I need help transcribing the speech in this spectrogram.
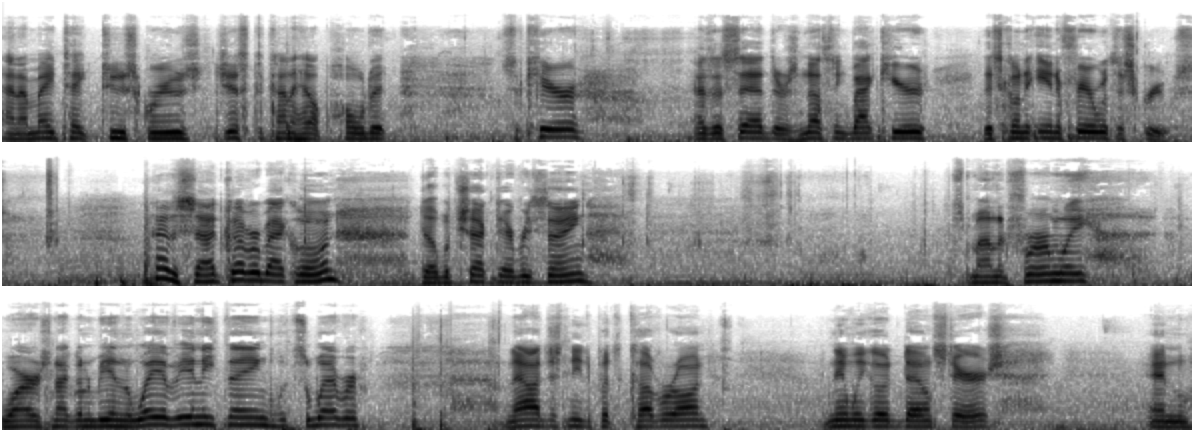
and I may take two screws just to kind of help hold it secure as I said there's nothing back here that's going to interfere with the screws have the side cover back on double checked everything it's mounted firmly. Wire's not going to be in the way of anything whatsoever. Now I just need to put the cover on and then we go downstairs and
